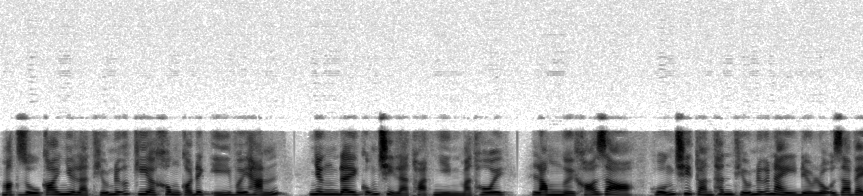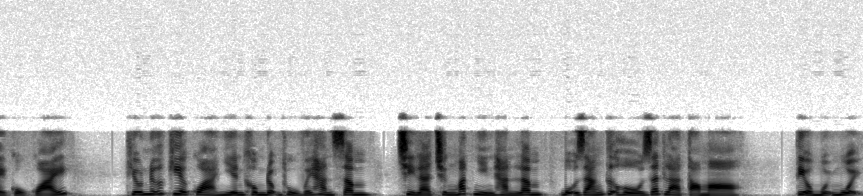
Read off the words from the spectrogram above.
Mặc dù coi như là thiếu nữ kia không có địch ý với hắn, nhưng đây cũng chỉ là thoạt nhìn mà thôi, lòng người khó dò, huống chi toàn thân thiếu nữ này đều lộ ra vẻ cổ quái. Thiếu nữ kia quả nhiên không động thủ với Hàn Sâm, chỉ là trừng mắt nhìn Hàn Lâm, bộ dáng tựa hồ rất là tò mò. Tiểu muội muội,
